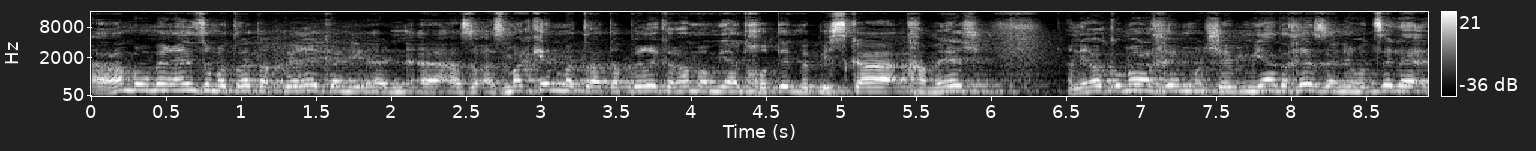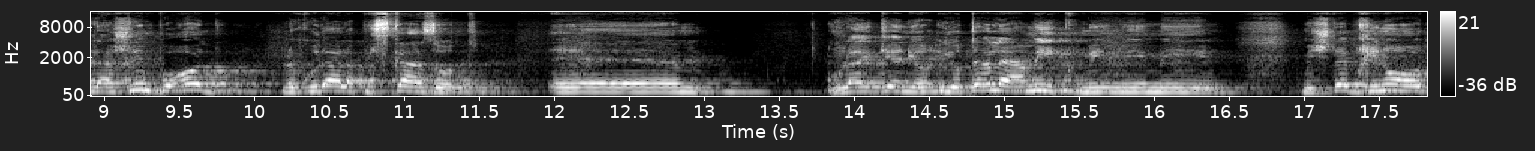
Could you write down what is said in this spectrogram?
הרמב"ם אומר אין זו מטרת הפרק, אני, אז, אז מה כן מטרת הפרק? הרמב"ם מיד חותם בפסקה חמש. אני רק אומר לכם שמיד אחרי זה אני רוצה להשלים פה עוד נקודה על הפסקה הזאת. אה, אולי כן יותר להעמיק מ... מ, מ משתי בחינות,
